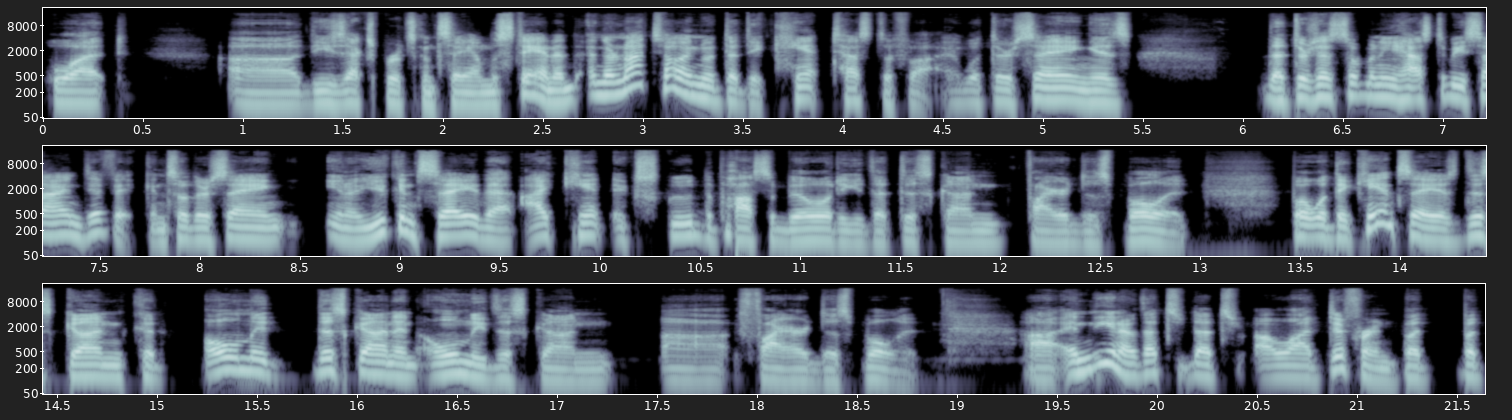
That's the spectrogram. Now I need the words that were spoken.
what uh, these experts can say on the stand. And, and, they're not telling them that they can't testify. What they're saying is that their testimony has to be scientific. And so they're saying, you know, you can say that I can't exclude the possibility that this gun fired this bullet. But what they can't say is this gun could only, this gun and only this gun uh, fired this bullet. Uh, and you know that's that's a lot different, but but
